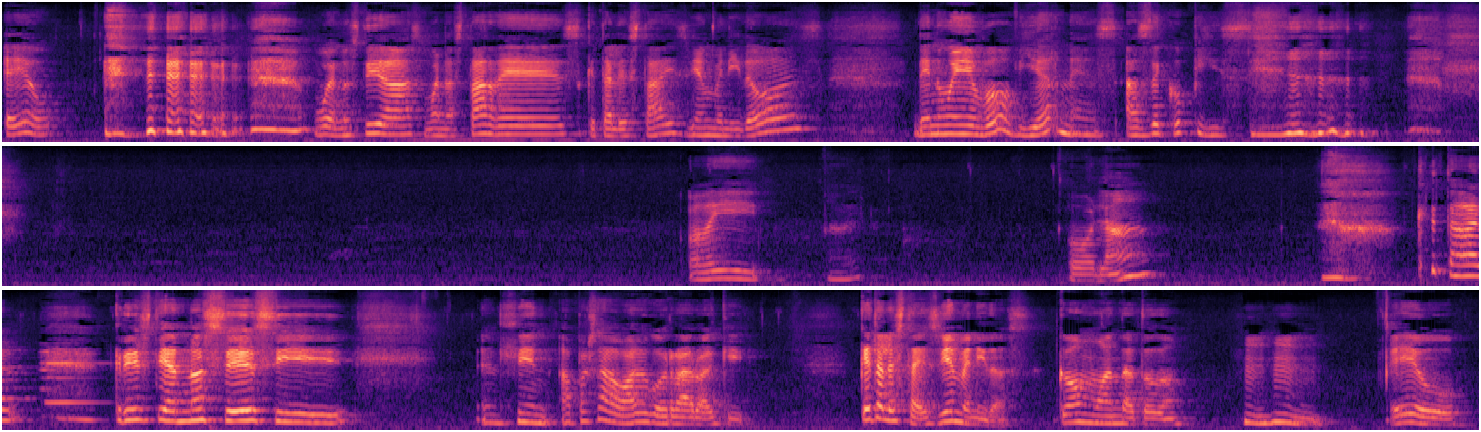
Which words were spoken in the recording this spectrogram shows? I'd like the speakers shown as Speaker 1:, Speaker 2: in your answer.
Speaker 1: Eo. Buenos días, buenas tardes, ¿qué tal estáis? Bienvenidos. De nuevo, viernes, haz de copies. Hoy. Hola. ¿Qué tal? Cristian, no sé si... En fin, ha pasado algo raro aquí. ¿Qué tal estáis? Bienvenidos. ¿Cómo anda todo? Eo.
